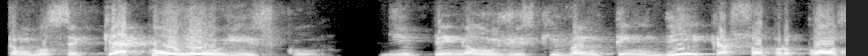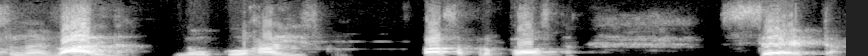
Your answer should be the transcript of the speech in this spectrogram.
Então, você quer correr o risco de pegar um juiz que vai entender que a sua proposta não é válida? Não corra risco. Faça a proposta certa,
